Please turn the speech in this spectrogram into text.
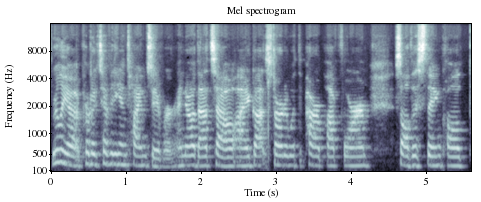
really a productivity and time saver. I know that's how I got started with the Power Platform. Saw this thing called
